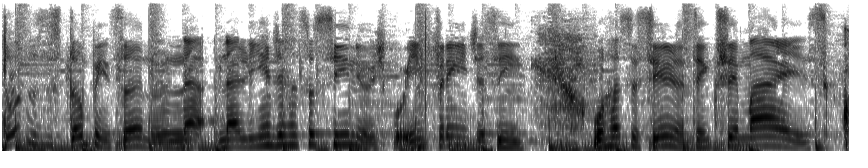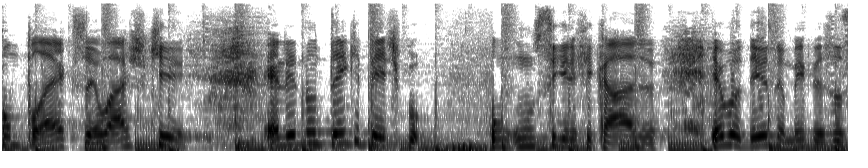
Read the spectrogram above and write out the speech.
todos estão pensando na, na linha de raciocínio, tipo, em frente, assim. O raciocínio tem que ser mais complexo. Eu acho que ele não tem que ter, tipo, um, um significado. Eu odeio também pessoas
